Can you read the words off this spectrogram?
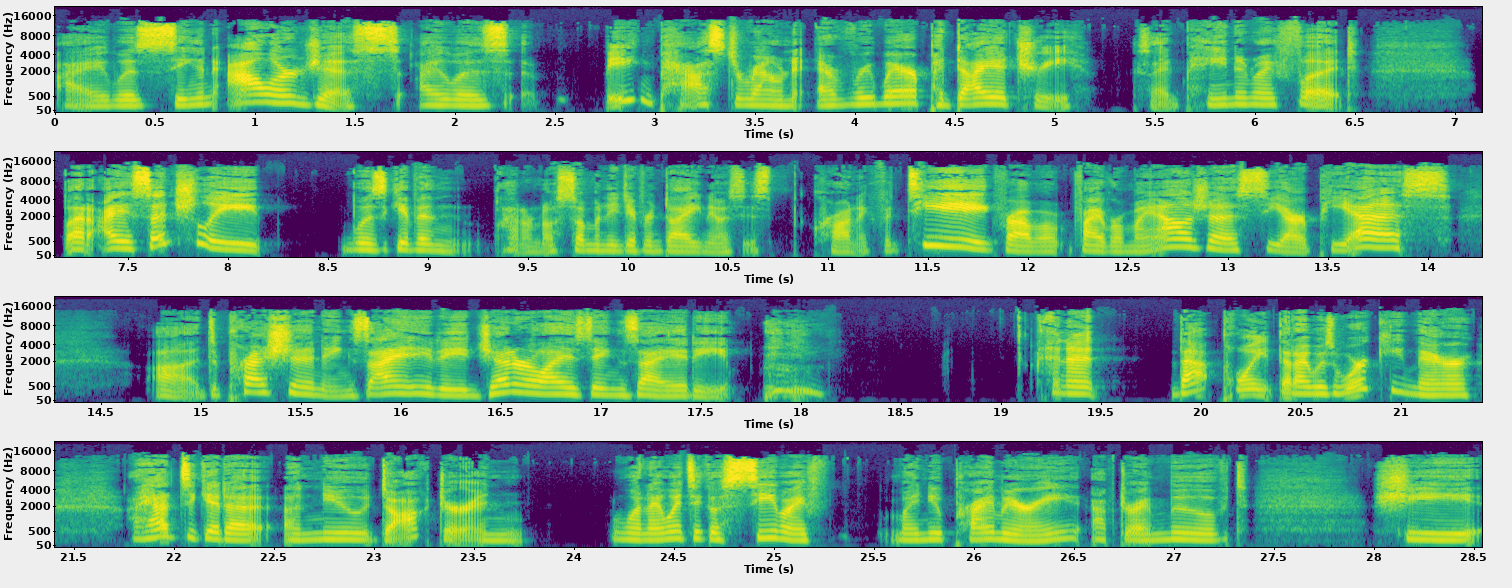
I was seeing an allergist. I was being passed around everywhere, podiatry, because I had pain in my foot. But I essentially was given, I don't know, so many different diagnoses chronic fatigue, fibromyalgia, CRPS, uh, depression, anxiety, generalized anxiety. and at that point that I was working there, I had to get a, a new doctor. And when I went to go see my, my new primary after I moved, she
